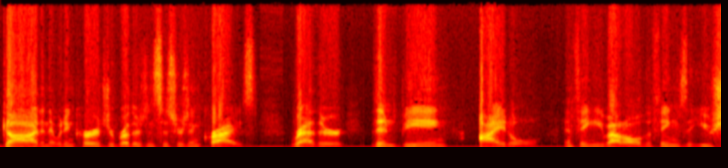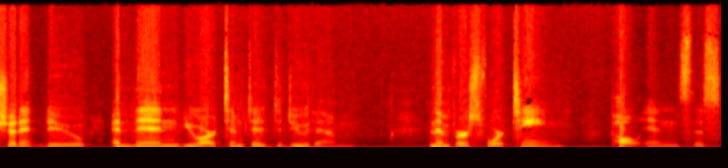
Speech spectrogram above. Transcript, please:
God and that would encourage your brothers and sisters in Christ rather than being idle and thinking about all the things that you shouldn't do and then you are tempted to do them. And then verse 14, Paul ends this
